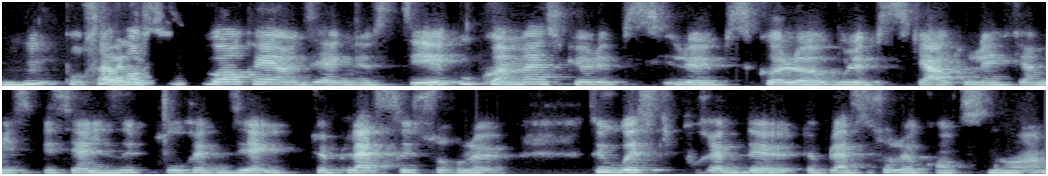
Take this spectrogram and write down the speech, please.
Mm-hmm. pour savoir si tu aurais un diagnostic ou comment est-ce que le, psychologue ou le psychiatre ou l'infirmier spécialisé pourrait te, placer sur le. Où est-ce qu'il pourrait te placer sur le continuum?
